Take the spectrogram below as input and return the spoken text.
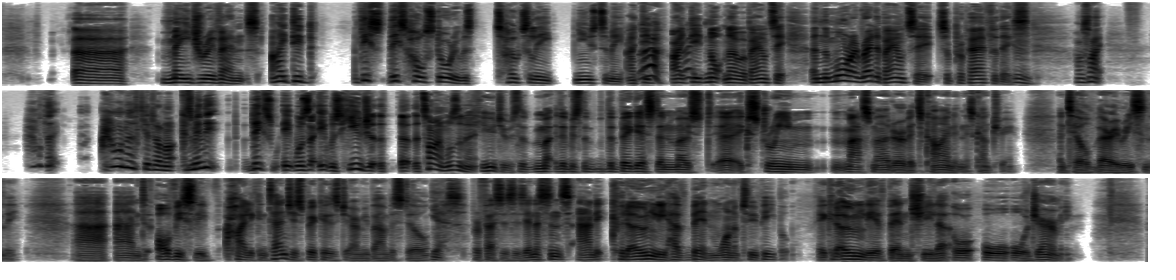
uh, major events. I did this. This whole story was totally news to me. I did, Ah, I did not know about it, and the more I read about it to prepare for this, Hmm. I was like, how the. How on earth did I not? Because I mean, this it was it was huge at the at the time, wasn't it? Huge. It was the it was the, the biggest and most uh, extreme mass murder of its kind in this country until very recently, uh, and obviously highly contentious because Jeremy Bamber still Yes. professes his innocence, and it could only have been one of two people. It could only have been Sheila or or, or Jeremy,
